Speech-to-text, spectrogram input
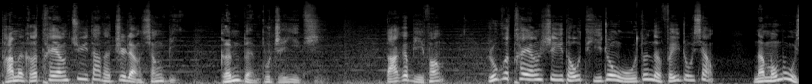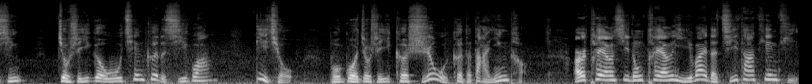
它们和太阳巨大的质量相比，根本不值一提。打个比方，如果太阳是一头体重五吨的非洲象，那么木星。就是一个五千克的西瓜，地球不过就是一颗十五克的大樱桃，而太阳系中太阳以外的其他天体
